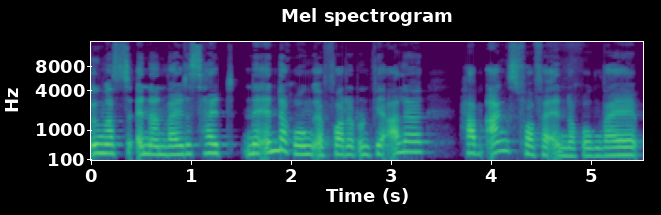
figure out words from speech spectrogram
irgendwas zu ändern, weil das halt eine Änderung erfordert und wir alle haben Angst vor Veränderung, weil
